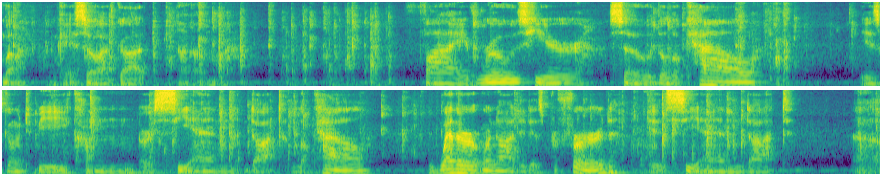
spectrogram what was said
well, okay, so I've got um, five rows here. So the locale is going to be con or cn dot locale. Whether or not it is preferred is cn dot uh,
